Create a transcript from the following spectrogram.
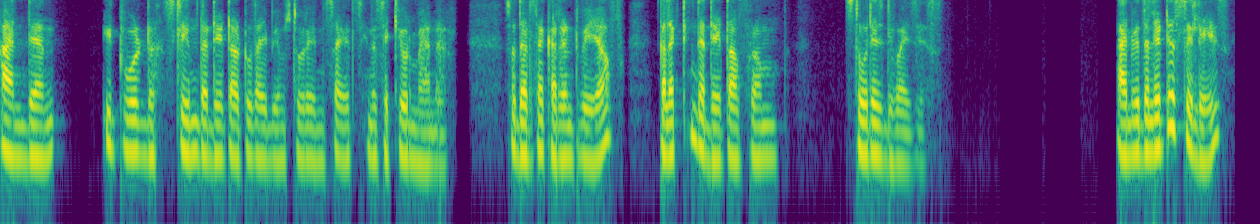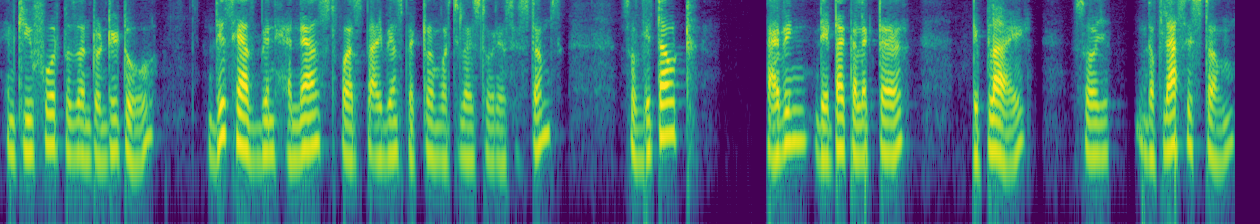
and then it would stream the data to the IBM Storage Insights in a secure manner. So that's the current way of collecting the data from storage devices. And with the latest release in Q4 2022, this has been enhanced for IBM Spectrum virtualized storage systems. So without having data collector deployed, so the flash system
